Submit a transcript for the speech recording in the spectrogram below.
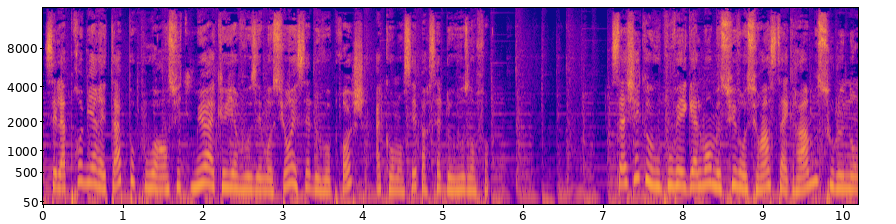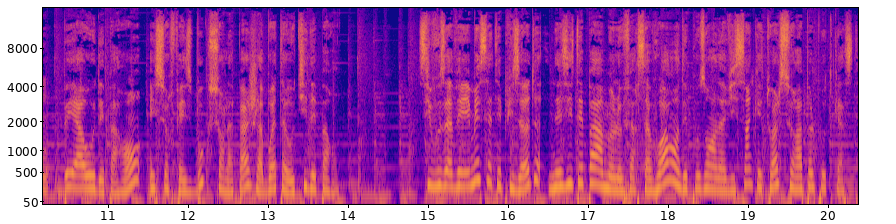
C'est la première étape pour pouvoir ensuite mieux accueillir vos émotions et celles de vos proches, à commencer par celles de vos enfants. Sachez que vous pouvez également me suivre sur Instagram sous le nom BAO des parents et sur Facebook sur la page La boîte à outils des parents. Si vous avez aimé cet épisode, n'hésitez pas à me le faire savoir en déposant un avis 5 étoiles sur Apple Podcast.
